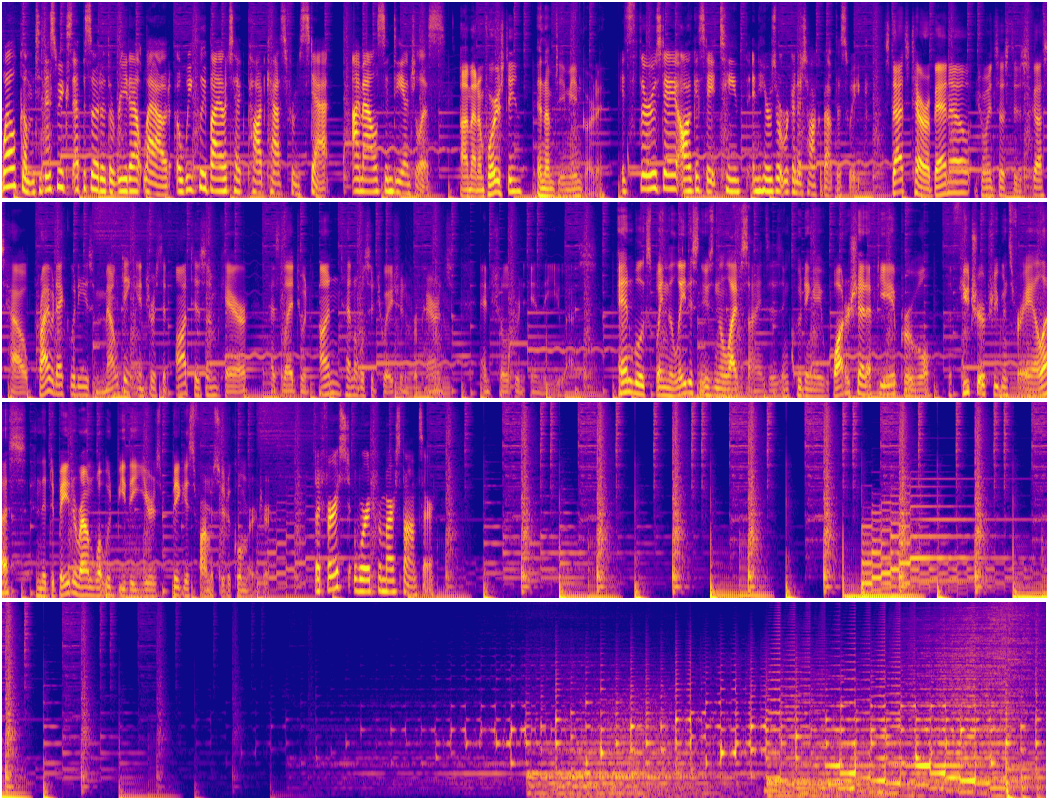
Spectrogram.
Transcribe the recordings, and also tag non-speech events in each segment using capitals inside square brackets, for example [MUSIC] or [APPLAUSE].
Welcome to this week's episode of the Read Out Loud, a weekly biotech podcast from STAT. I'm Allison DeAngelis. I'm Adam Feuerstein. And I'm Damian Garde. It's Thursday, August 18th, and here's what we're going to talk about this week. STAT's Tara Bannow joins us to discuss how private equity's mounting interest in autism care has led to an untenable situation for parents and children in the U.S. And we'll explain the latest news in the life sciences, including a watershed FDA approval, the future of treatments for ALS, and the debate around what would be the year's biggest pharmaceutical merger. But first, a word from our sponsor.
